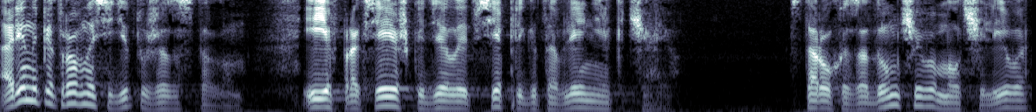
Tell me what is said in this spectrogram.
Арина Петровна сидит уже за столом, и Евпроксеюшка делает все приготовления к чаю. Старуха задумчиво, молчалива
